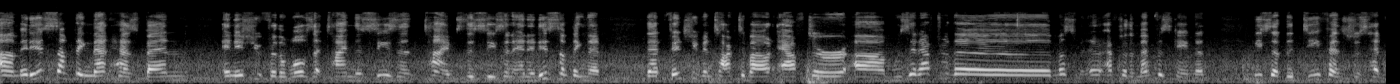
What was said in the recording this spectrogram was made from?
um, it is something that has been an issue for the Wolves at time this season, times this season, and it is something that that Finch even talked about after um, was it after the must after the Memphis game that he said the defense just had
